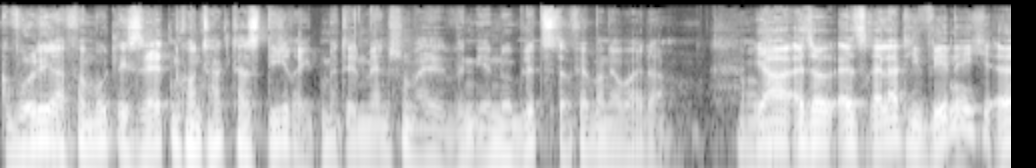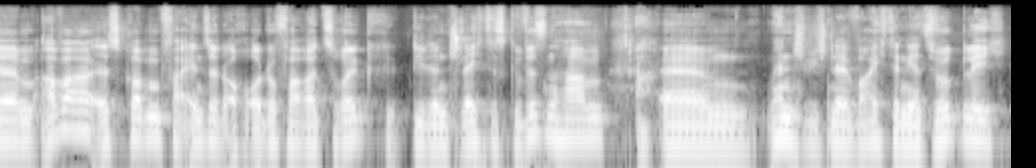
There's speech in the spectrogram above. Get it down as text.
Obwohl du ja vermutlich selten Kontakt hast direkt mit den Menschen, weil wenn ihr nur blitzt, dann fährt man ja weiter. Ja, also es ist relativ wenig, ähm, aber es kommen vereinzelt auch Autofahrer zurück, die dann schlechtes Gewissen haben. Ah. Ähm, Mensch, wie schnell war ich denn jetzt wirklich?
